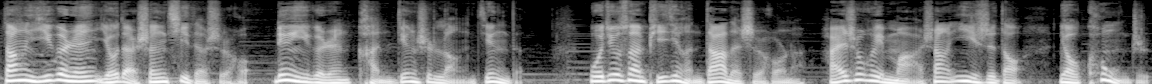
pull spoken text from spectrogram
当一个人有点生气的时候，另一个人肯定是冷静的。我就算脾气很大的时候呢，还是会马上意识到要控制。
